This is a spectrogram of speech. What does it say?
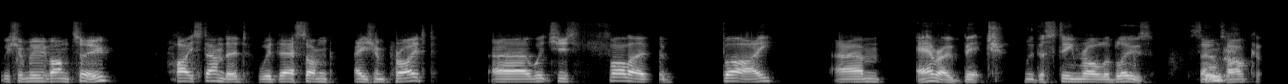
we shall move on to Hi-Standard with their song Asian Pride, uh, which is followed by um, Aerobitch with the Steamroller Blues. Sounds Oof. hardcore.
